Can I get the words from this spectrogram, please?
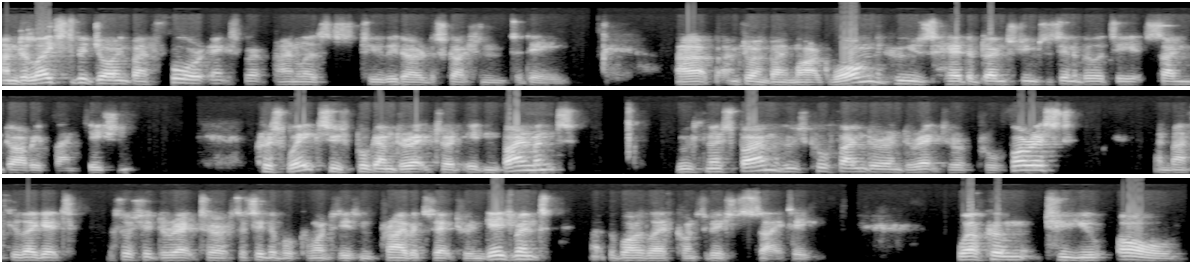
I'm delighted to be joined by four expert panelists to lead our discussion today. Uh, I'm joined by Mark Wong, who's head of downstream sustainability at Sime Darby Plantation, Chris Wiggs, who's program director at Aid Environment, Ruth Nussbaum, who's co founder and director of ProForest, and Matthew Leggett, associate director, of sustainable commodities and private sector engagement at the Wildlife Conservation Society. Welcome to you all.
